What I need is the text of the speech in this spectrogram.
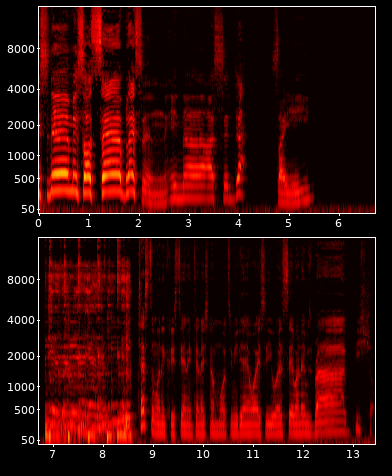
His name is Ose Blessing in uh, na miya, Testimony Christian International Multimedia NYC USA. My name is Brad Bishop.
